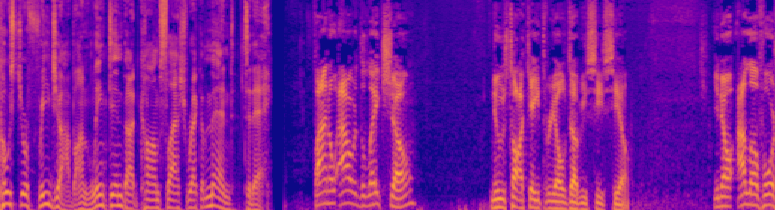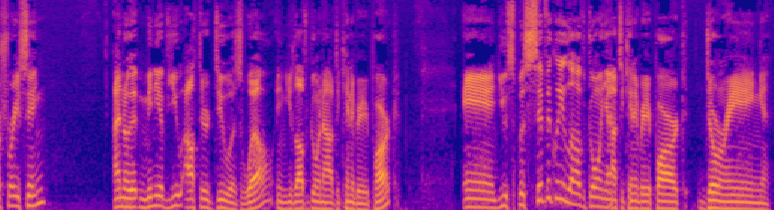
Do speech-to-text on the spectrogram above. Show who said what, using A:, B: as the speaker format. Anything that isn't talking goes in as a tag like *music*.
A: Post your free job on LinkedIn.com slash recommend today.
B: Final hour of the Lake Show. News Talk 830 WCCO. You know, I love horse racing. I know that many of you out there do as well, and you love going out to Canterbury Park. And you specifically love going out to Canterbury Park during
